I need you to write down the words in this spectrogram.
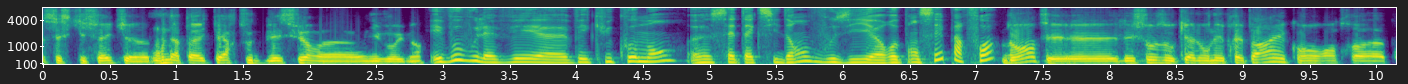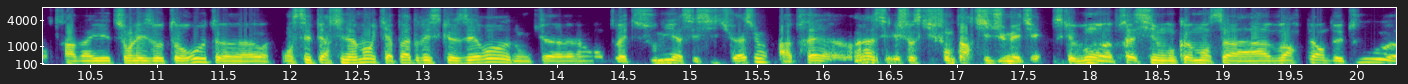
c'est ce qui fait qu'on n'a pas eu de perte ou de blessure au niveau humain. Et vous, vous l'avez euh, vécu comment euh, cet accident? Vous y euh, repensez parfois? Non, c'est des choses auxquelles on est préparé. Quand on rentre pour travailler sur les autoroutes, on sait pertinemment qu'il n'y a pas de risque zéro, donc on peut être soumis à ces situations. Après, voilà, c'est des choses qui font partie du métier. Parce que bon, après, si on commence à avoir peur de tout,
